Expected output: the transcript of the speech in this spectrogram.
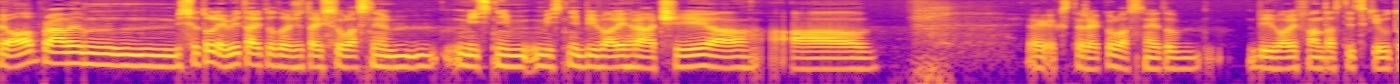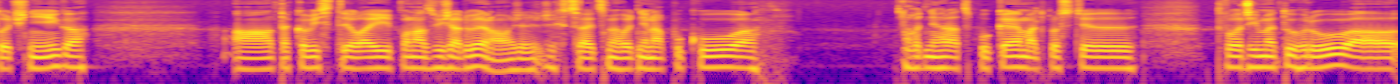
Jo, právě mi se to líbí tady toto, že tady jsou vlastně místní, místní bývalí hráči a, a jak jste řekl, vlastně je to bývalý fantastický útočník a, a takový styl i po nás vyžaduje, no, že, že chce, ať jsme hodně na puku a hodně hrát s pukem, ať prostě tvoříme tu hru a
